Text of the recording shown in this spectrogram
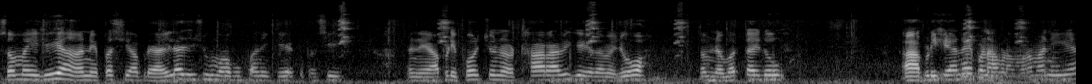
સમય છે અને પછી આપણે હાલ્યા જઈશું મા પપ્પાની કેક પછી. અને આપણી ફોર્ચ્યુનર ઠાર આવી ગઈ તમે જુઓ, તમને બતાવી દઉં. આ આપણી છે નહીં, પણ આપણા મામાની છે,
